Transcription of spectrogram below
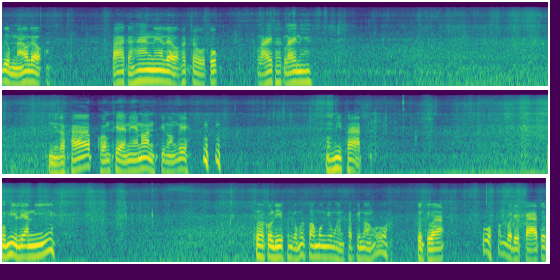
เริ่มหนาวแล้วปลากระห้างแน่แล้วเขาเจ้าตกหลายคักหลายเนี่ยนี่แหละครับ ของแท้แน่นอนพี่น้องเอ้ยผมมีพลาดผมมีเรียนนี้ตัวเกาหลีคนกับมันซองมงยงหันครับพี่น้องโอ้จนถือว่าโอ้มันบ่ได้ปลาจน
